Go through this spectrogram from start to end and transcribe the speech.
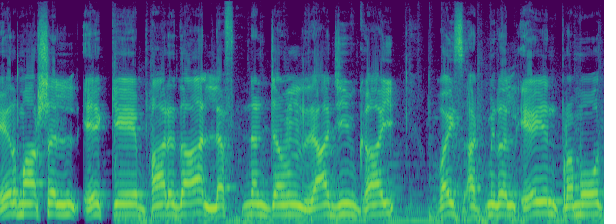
Air marshal A K Bharti lieutenant general Rajiv Ghai vice admiral A N Pramod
